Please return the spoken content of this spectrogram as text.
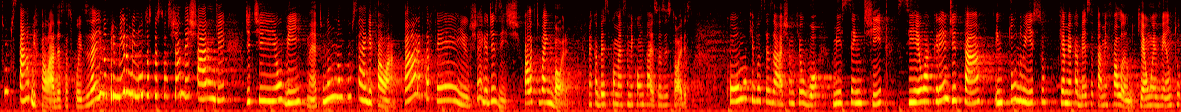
Tu não sabe falar dessas coisas. Aí no primeiro minuto as pessoas já deixaram de de te ouvir, né? Tu não, não consegue falar. Para que tá feio, chega, desiste. Fala que tu vai embora. Minha cabeça começa a me contar essas histórias. Como que vocês acham que eu vou me sentir se eu acreditar em tudo isso que a minha cabeça está me falando, que é um evento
